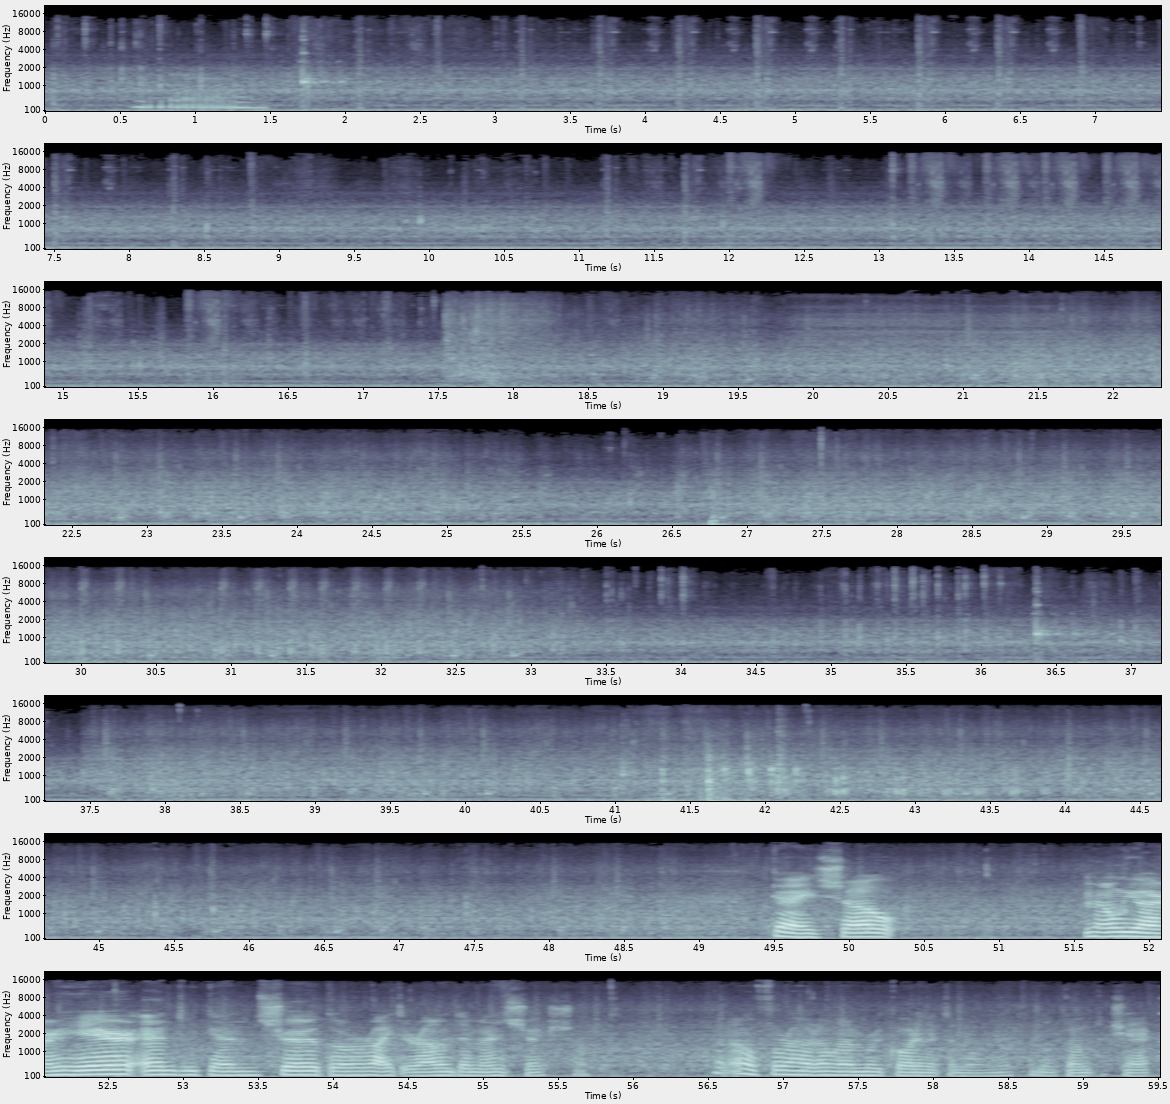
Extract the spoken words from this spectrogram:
uh, Okay, so now we are here and we can circle right around them and such. I don't know for how long I'm recording at the moment. I'm not going to check.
